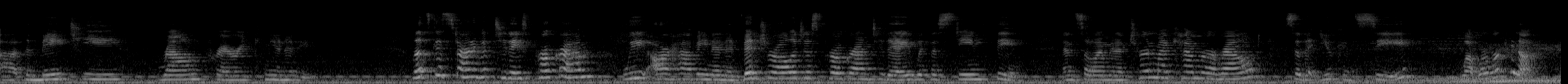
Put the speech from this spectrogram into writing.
uh, the Métis Round Prairie community. Let's get started with today's program. We are having an adventurologist program today with a STEAM theme. And so I'm gonna turn my camera around so that you can see what we're working on.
